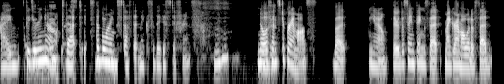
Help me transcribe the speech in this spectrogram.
I'm figuring out that it's the boring mm-hmm. stuff that makes the biggest difference. Mm-hmm. No Love offense it. to grandmas, but you know, they're the same things that my grandma would have said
